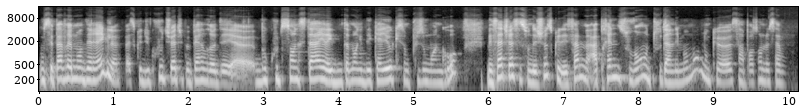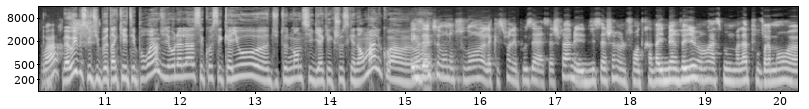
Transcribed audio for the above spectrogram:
Donc, c'est pas vraiment des règles, parce que du coup, tu vois, tu peux perdre des, euh, beaucoup de sang, etc., avec, notamment avec des caillots qui sont plus ou moins gros. Mais ça, tu vois, ce sont des choses que les femmes apprennent souvent au tout dernier moment. Donc, c'est important de le savoir. Bah oui, parce que tu peux t'inquiéter pour rien. Tu dis, oh là là, c'est quoi ces caillots Tu te demandes s'il y a quelque chose qui est normal, quoi. Exactement. Donc souvent, la question elle est posée à la sage-femme et les sages-femmes elles font un travail merveilleux hein, à ce moment-là pour vraiment euh,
